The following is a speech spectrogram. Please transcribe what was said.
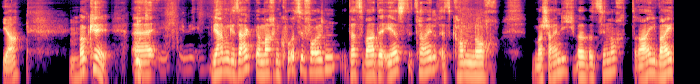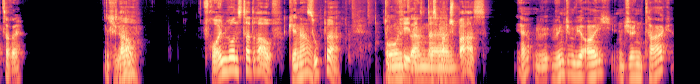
ja. Mhm. Okay, äh, wir haben gesagt, wir machen kurze Folgen. Das war der erste Teil. Es kommen noch wahrscheinlich, wa- was sind noch? Drei weitere. Ich Genau. glaube, Freuen wir uns da drauf. genau. Super. Du, Und Felix, dann, das ähm, macht Spaß. Ja, wünschen wir euch einen schönen Tag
